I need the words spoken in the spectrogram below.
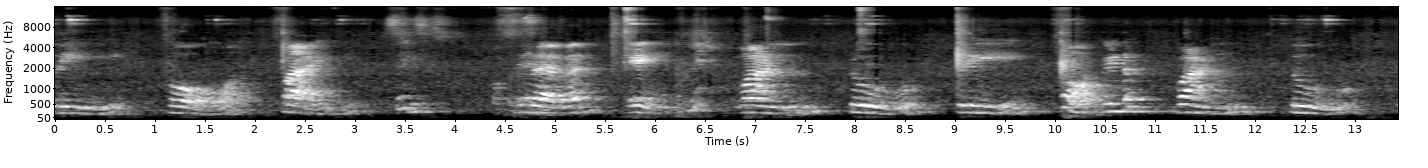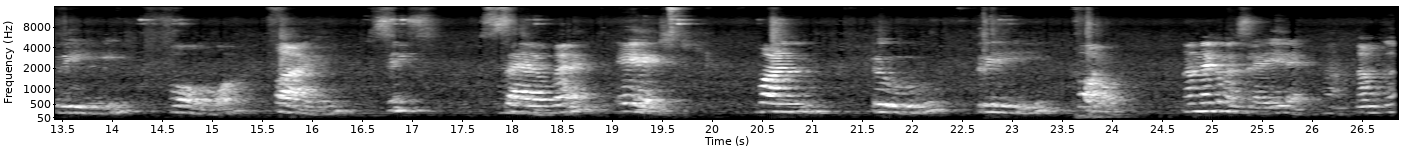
three four five six seven eight one two three four വീണ്ടും one two three four five six seven eight one two three four നന്നായിട്ട് മനസ്സിലായി അല്ലേ? നമുക്ക്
